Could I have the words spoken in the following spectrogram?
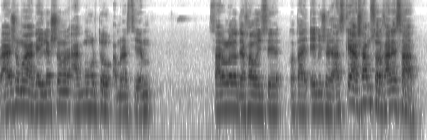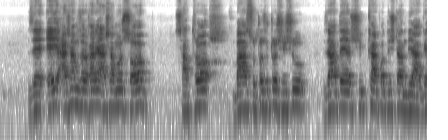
প্রায় সময় আগে ইলেকশনের আগ মুহূর্তেও আমরা সিএম স্যারের দেখা হয়েছে তথা এই বিষয়ে আজকে আসাম সরকারে স্যার, যে এই আসাম সরকারে আসামের সব ছাত্র বা ছোট ছোট শিশু যাতে শিক্ষা প্রতিষ্ঠান দিয়ে আগে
